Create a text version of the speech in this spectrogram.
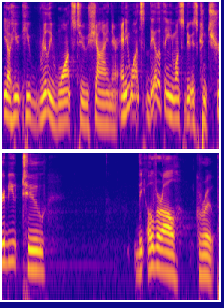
you know he he really wants to shine there, and he wants the other thing he wants to do is contribute to the overall group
